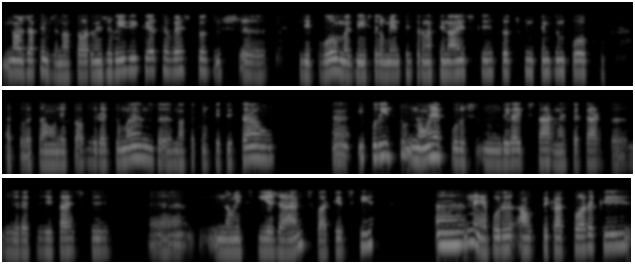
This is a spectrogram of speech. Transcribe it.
nós já temos na nossa ordem jurídica através de todos os uh, diplomas e instrumentos internacionais que todos conhecemos um pouco a Declaração Universal dos Direitos Humanos, a nossa Constituição, uh, e por isso não é por um direito estar nesta Carta dos Direitos Digitais que uh, não existia já antes, claro que existia, uh, nem é por algo ficar de fora que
